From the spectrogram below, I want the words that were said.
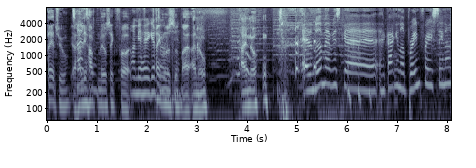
23. Jeg har lige 23. haft en vejrudsigt for Nå, men jeg hører ikke tre efter, minutter hvad du siden. Nej, I know. I know. Er det noget med, at vi skal have gang i noget brain freeze senere?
